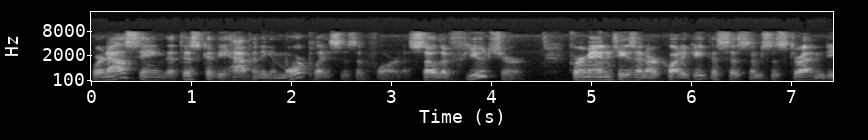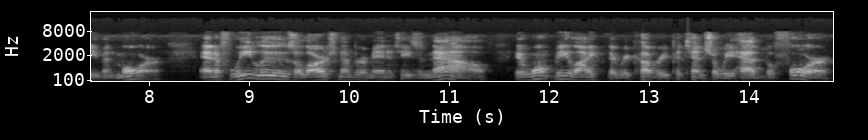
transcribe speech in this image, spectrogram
We're now seeing that this could be happening in more places in Florida. So the future for manatees and our aquatic ecosystems is threatened even more. And if we lose a large number of manatees now, it won't be like the recovery potential we had before,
